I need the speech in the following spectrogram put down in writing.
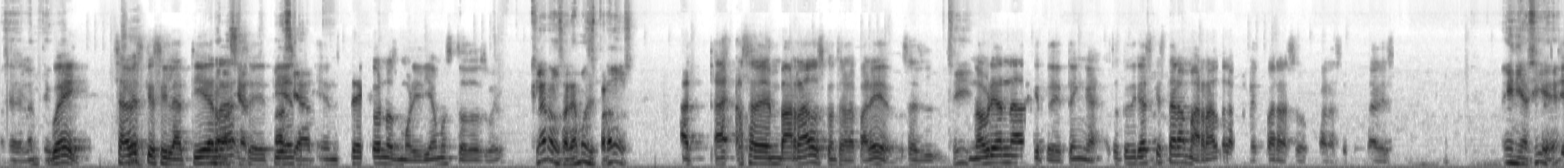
hacia adelante, güey. Güey, ¿sabes que si la Tierra Bueno, hacia- se detiene hacia- en seco nos moriríamos todos, güey? Claro, salíamos disparados. A- a- o sea, embarrados contra la pared. O sea, Sí. no habría nada que te detenga. O sea, tendrías que estar amarrado a la pared para, so- para soportar eso. Y ni así, ¿eh?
